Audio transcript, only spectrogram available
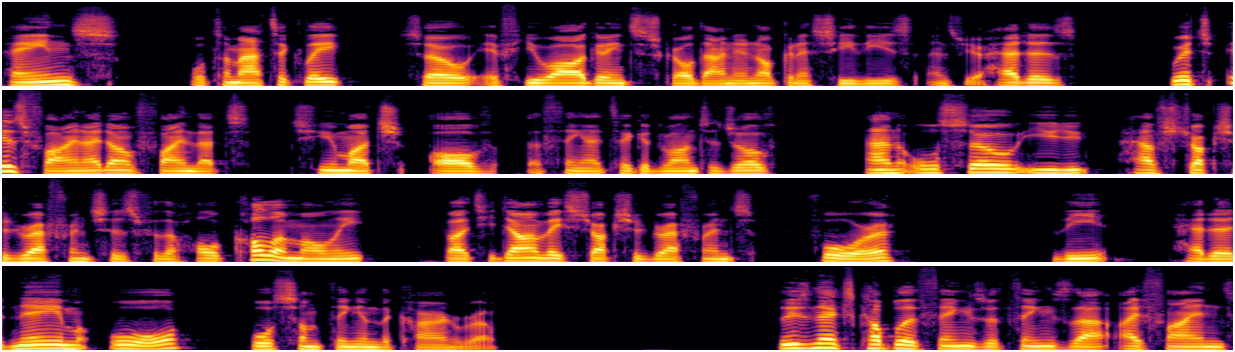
panes automatically. So if you are going to scroll down, you're not going to see these as your headers, which is fine. I don't find that's too much of a thing I take advantage of. And also you have structured references for the whole column only, but you don't have a structured reference for the header name or for something in the current row. These next couple of things are things that I find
